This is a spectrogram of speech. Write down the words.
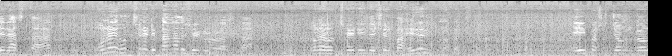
যে রাস্তা, মনে হচ্ছে না এটি বাংলাদেশের কোনো রাস্তা, মনে হচ্ছে এটি দেশের বাহিরের কোনো রাস্তা। এই পাশে জঙ্গল,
